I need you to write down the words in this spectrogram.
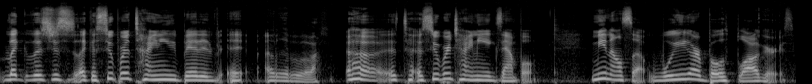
like this just like a super tiny bit of uh, a, t- a super tiny example. Me and Elsa, we are both bloggers.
